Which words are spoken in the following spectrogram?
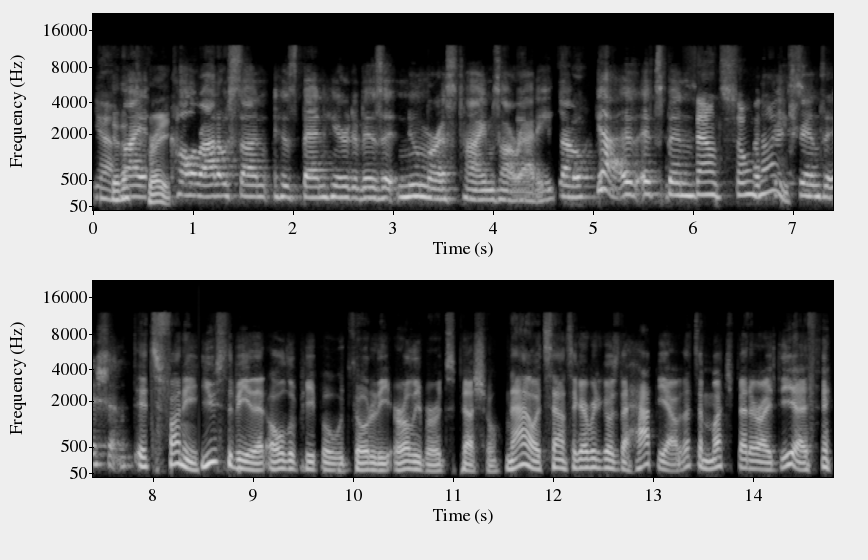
Yeah. Yeah. Yeah, that's My great. Colorado son has been here to visit numerous times already. So yeah, it, it's been Sounds so a nice. transition. It's funny. Used to be that older people would go to the early bird special. Now it sounds like everybody goes to happy hour. That's a much better idea, I think.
